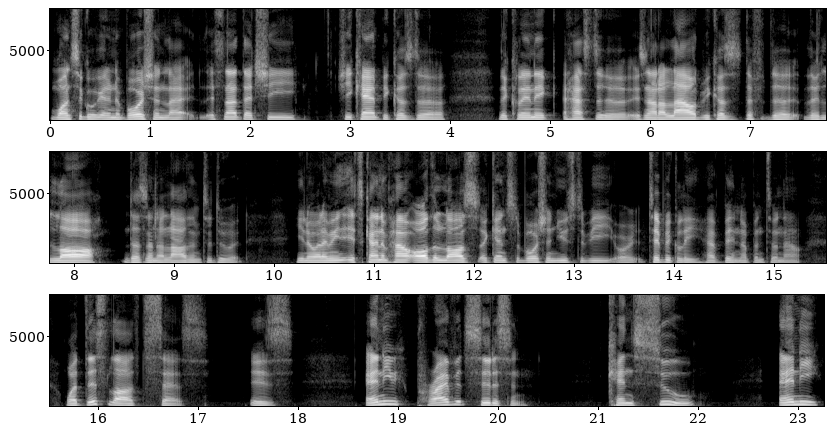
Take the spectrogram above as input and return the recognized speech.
wants to go get an abortion, like it's not that she she can't because the the clinic has to is not allowed because the the the law doesn't allow them to do it. You know what I mean? It's kind of how all the laws against abortion used to be or typically have been up until now. What this law says is any private citizen can sue any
